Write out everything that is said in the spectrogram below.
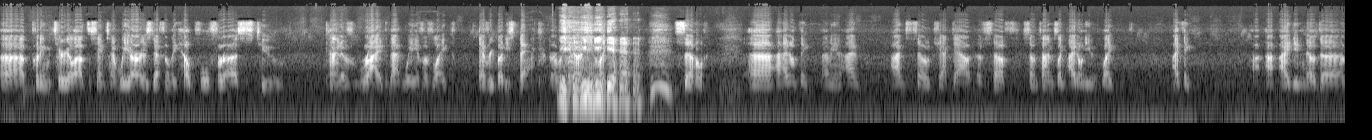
uh, putting material out at the same time we are is definitely helpful for us to kind of ride that wave of like everybody's back or you know what I mean like yeah, so uh, I don't think. I mean, I'm I'm so checked out of stuff. Sometimes, like I don't even like. I think I, I, didn't know the.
